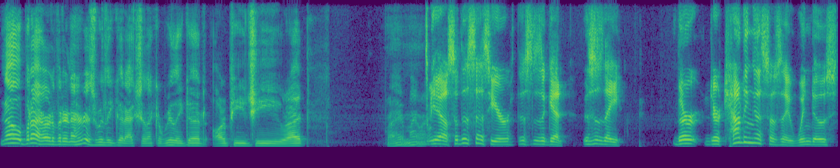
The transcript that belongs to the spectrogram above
No, but I heard of it and I heard it's really good actually, like a really good RPG, right? Right? Am I right? Yeah. So this says here. This is again. This is a. They're they're counting this as a Windows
